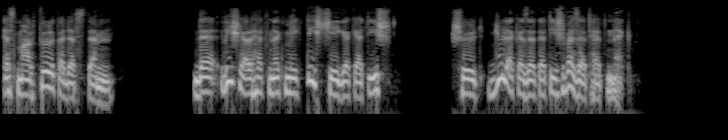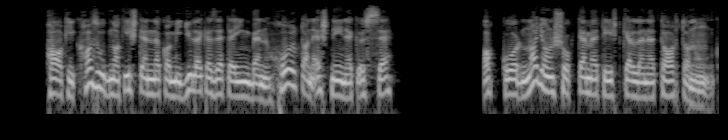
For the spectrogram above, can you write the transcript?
ezt már fölfedeztem, de viselhetnek még tisztségeket is, sőt gyülekezetet is vezethetnek. Ha akik hazudnak Istennek a mi gyülekezeteinkben holtan esnének össze, akkor nagyon sok temetést kellene tartanunk.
